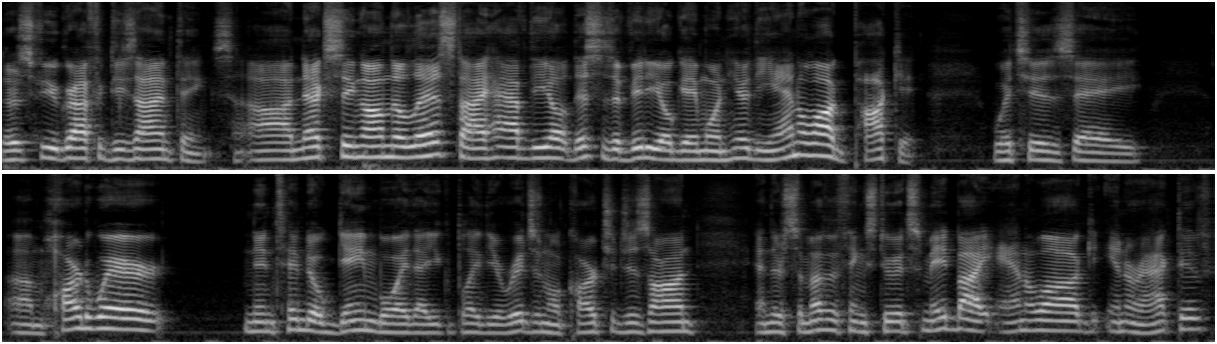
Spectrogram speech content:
There's a few graphic design things. Uh, next thing on the list, I have the, oh, this is a video game one here, the Analogue Pocket, which is a um, hardware Nintendo Game Boy that you can play the original cartridges on. And there's some other things too. It's made by Analogue Interactive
